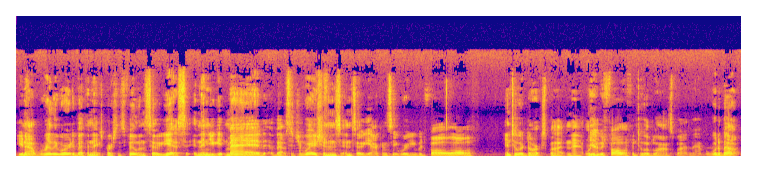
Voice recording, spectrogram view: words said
You're not really worried about the next person's feelings. So yes, and then you get mad about situations, and so yeah, I can see where you would fall off into a dark spot in that, where Yeah. you would fall off into a blind spot in that. But what about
